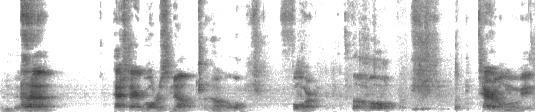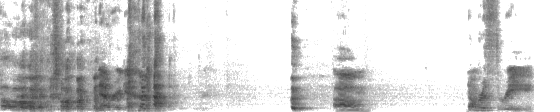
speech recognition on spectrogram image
What do you think? Hashtag Walrus No. Oh. Four. Oh. Terrible movie. Oh. Never again. Um, number three,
